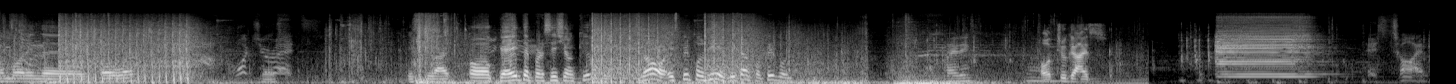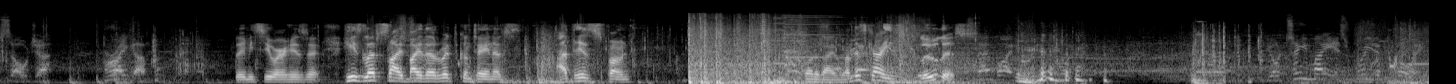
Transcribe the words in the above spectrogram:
precision. One more in the hallway. Watch your Yes. heads. It's like okay, the precision kill. No, it's people here. Be careful, people. Fighting. Oh, two guys. It's time, soldier. Break up. Let me see where he's at. Uh, he's left side by the red containers. At his spawn. Poor guy, bro. And this guy is clueless. Stand by for redeployment. Your teammate is redeploying.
